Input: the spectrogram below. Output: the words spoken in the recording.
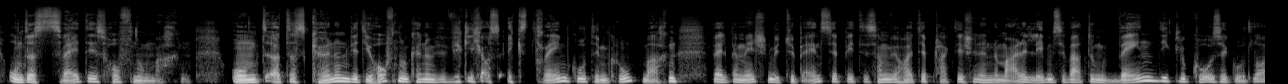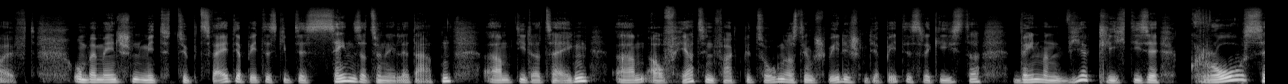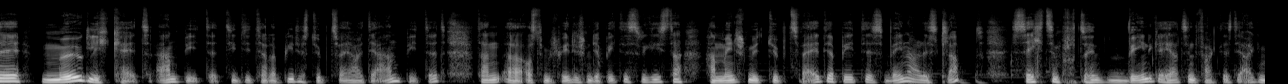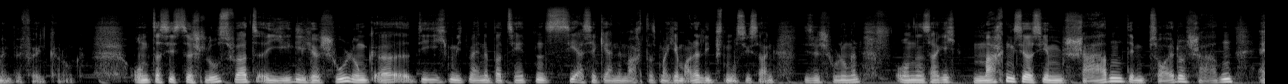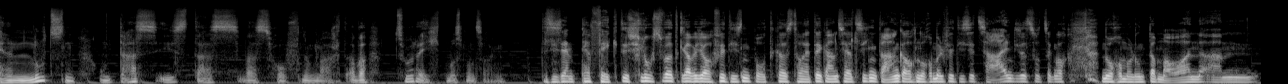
Und das Zweite ist Hoffnung machen. Und äh, das können wir, die Hoffnung können wir wirklich aus extrem gutem Grund machen, weil bei Menschen mit Typ 1 Diabetes haben wir heute praktisch eine normale Lebenserwartung, wenn die Glucose gut läuft. Und bei Menschen mit Typ 2 Diabetes gibt es sensationelle Daten, ähm, die da zeigen, ähm, auf Herzinfarkt bezogen aus dem schwedischen Diabetesregister, wenn man wirklich diese große Möglichkeit anbietet, die die Therapie des Typ 2 heute anbietet, dann äh, aus dem schwedischen Diabetesregister haben Menschen mit Typ 2 Diabetes, wenn alles klappt, 16 Prozent weniger Herzinfarkte als die allgemeine Bevölkerung. Und das ist das Schlusswort jeglicher Schulung, äh, die ich mit meinen Patienten sehr, sehr gerne mache. Das mache ich am allerliebsten, muss ich sagen, diese Schulungen. Und dann sage ich, machen Sie aus Ihrem Schaden, dem Pseudoschaden, einen Nutzen. Und das ist das, was Hoffnung macht. Aber zu Recht, muss man sagen. Das ist ein perfektes Schlusswort, glaube ich, auch für diesen Podcast heute. Ganz herzlichen Dank auch noch einmal für diese Zahlen, die das sozusagen auch noch einmal untermauern. Ähm,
